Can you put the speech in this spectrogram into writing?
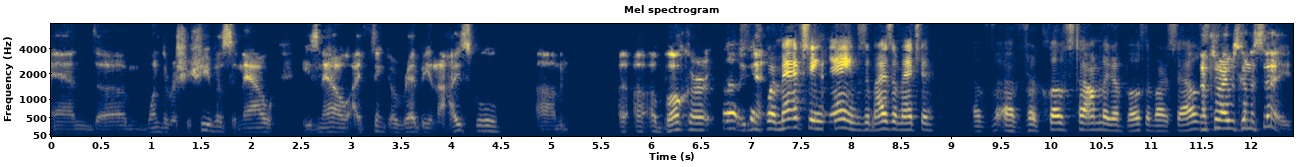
and um, one of the Rosh Yeshivas, and now he's now, I think, a Rebbe in the high school. Um, a, a, Booker. Well, if we're matching names, we might as well mention of, of a close Talmud of both of ourselves. That's what I was going to say.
